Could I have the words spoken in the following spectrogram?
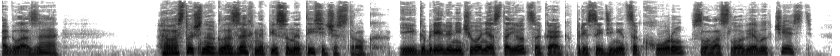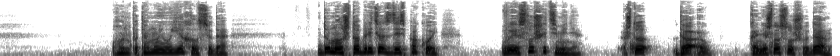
а глаза — о восточных глазах написаны тысячи строк, и Габриэлю ничего не остается, как присоединиться к хору словословия в их честь. Он потому и уехал сюда. Думал, что обретет здесь покой. Вы слушаете меня? Что? Да, конечно, слушаю, да.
